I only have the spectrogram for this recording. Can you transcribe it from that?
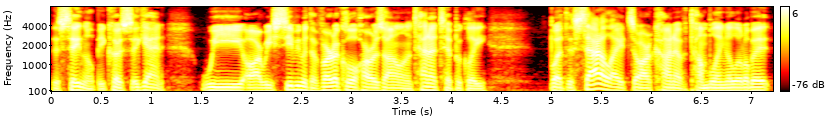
the signal because again, we are receiving with a vertical horizontal antenna typically, but the satellites are kind of tumbling a little bit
